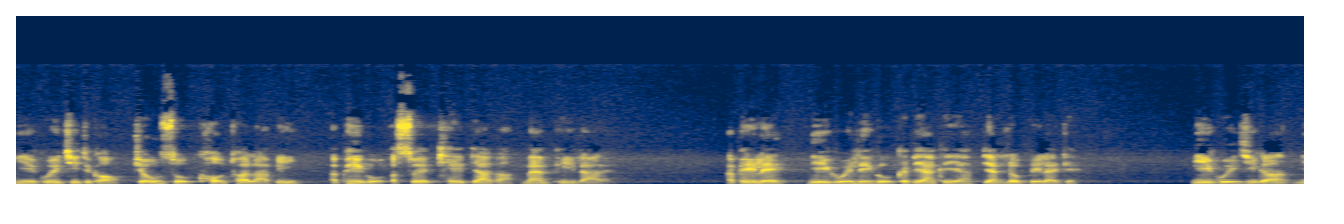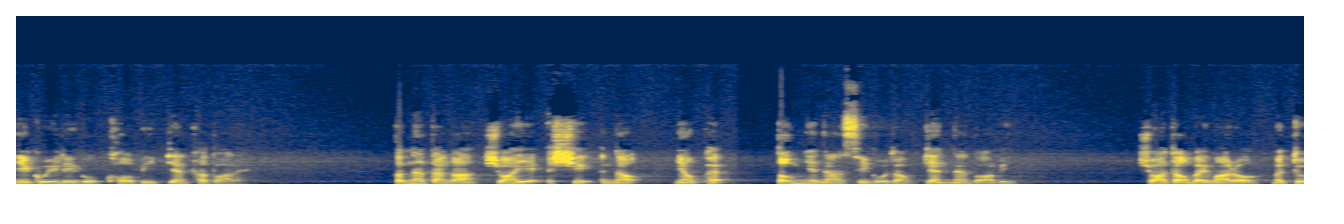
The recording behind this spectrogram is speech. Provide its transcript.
မြေခွေးကြီးတစ်ကောင်ပြုံးဆူခုံထွက်လာပြီး အဖေကိုအဆွဲဖြဲပြကမန်ဖီလာတယ်။အဖေလည်းမြေခွေးလေးကိုကြပြကြရပြန်လှုပ်ပေးလိုက်တယ်။မြေခွေးကြီးကမြေခွေးလေးကိုခေါ်ပြီးပြန်ထွက်သွားတယ်တနတ်တန်ကရွာရဲ့အရှိအနောက်မြောက်ဖက်သုံးမျက်နှာစီကိုတောင်ပြန့်နှံ့သွားပြီရွာတောင်ပိုင်းမှာတော့မတူ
